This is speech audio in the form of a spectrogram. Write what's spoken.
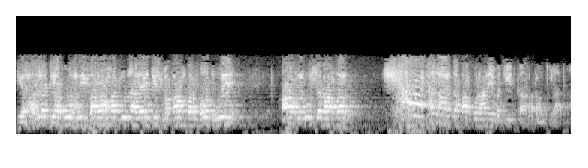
کہ حضرت ابو حنیفہ رحمت اللہ علیہ جس مقام پر فوت ہوئے، آپ نے اس جگہ پر سات ہزار دفعہ قرآن مجید کا ختم کیا تھا۔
